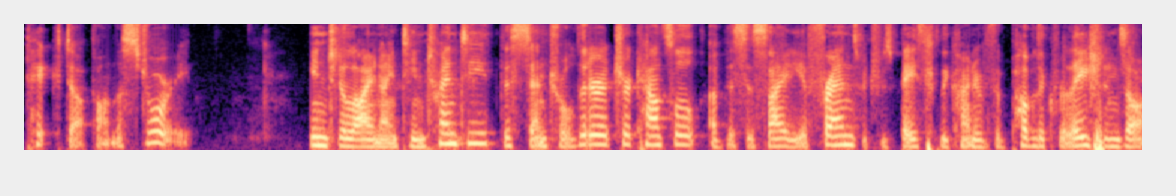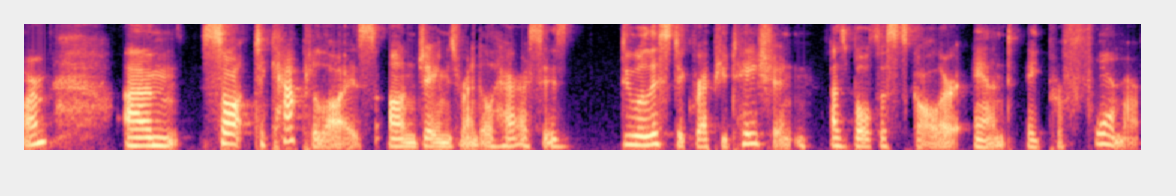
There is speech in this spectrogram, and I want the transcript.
picked up on the story. In July 1920, the Central Literature Council of the Society of Friends, which was basically kind of the public relations arm, um, sought to capitalize on James Rendell Harris's dualistic reputation as both a scholar and a performer.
